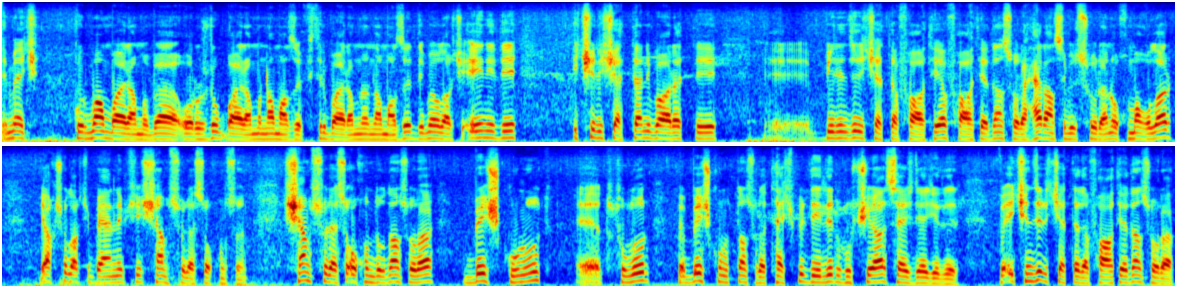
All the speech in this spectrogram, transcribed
demək Qurban bayramı və orucluq bayramı namazı, fitir bayramının namazı demək olar ki, eynidir. İki rikətdən ibarətdir. Birinci rikətdə Fatihə, Fatihədən sonra hər hansı bir surəni oxumaq olar yaxşı olar ki, bəyənilib ki, Şəms surəsi oxunsun. Şəms surəsi oxunduqdan sonra 5 qunut e, tutulur və 5 qunutdan sonra təkbir deyilir, rükuya, səcdəyə gedir. Və ikinci rükətdə də Fatihədən sonra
